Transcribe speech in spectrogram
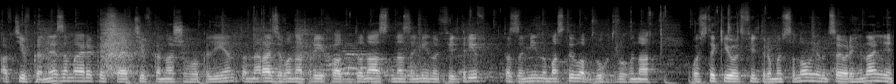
автівка не з Америки, це автівка нашого клієнта. Наразі вона приїхала до нас на заміну фільтрів та заміну мастила в двох двигунах. Ось такі от фільтри ми встановлюємо. Це оригінальні,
